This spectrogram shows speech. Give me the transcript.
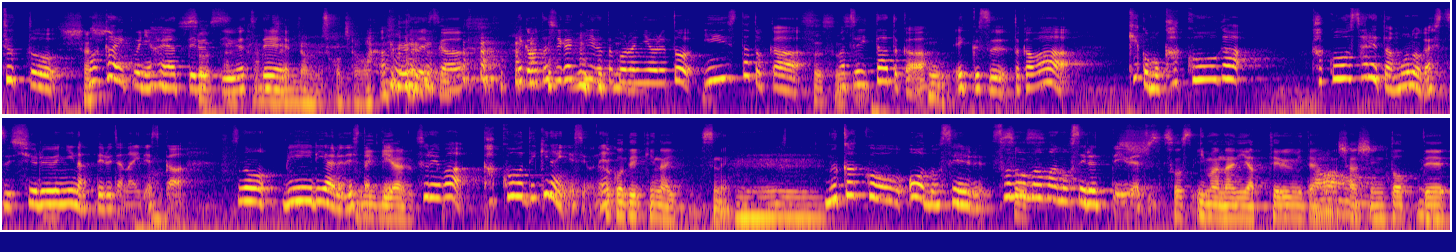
ちょっと若い子に流行ってるっていうやつで。あ本当ですか？なんか私が聞いたところによるとインスタとかまあ、ツイッターとか X とかは結構もう加工が加工されたものが主流になってるじゃないですか、その B リアルでしたっけ？それは加工できないんですよね。加工できないですね。無加工を載せる。そのまま載せるっていうやつ。そう今何やってるみたいな写真撮って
